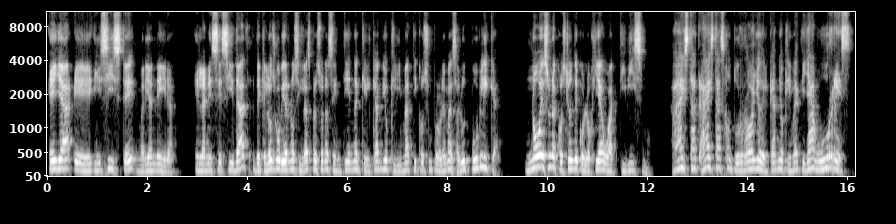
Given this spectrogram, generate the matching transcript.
Ella eh, insiste, María Neira, en la necesidad de que los gobiernos y las personas entiendan que el cambio climático es un problema de salud pública. No es una cuestión de ecología o activismo. Ah, está, ah, estás con tu rollo del cambio climático, ya aburres.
